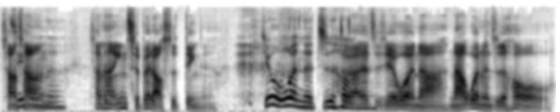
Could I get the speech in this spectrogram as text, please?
常常常常因此被老师定了。结果问了之后，对啊，就直接问啊，然后问了之后。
